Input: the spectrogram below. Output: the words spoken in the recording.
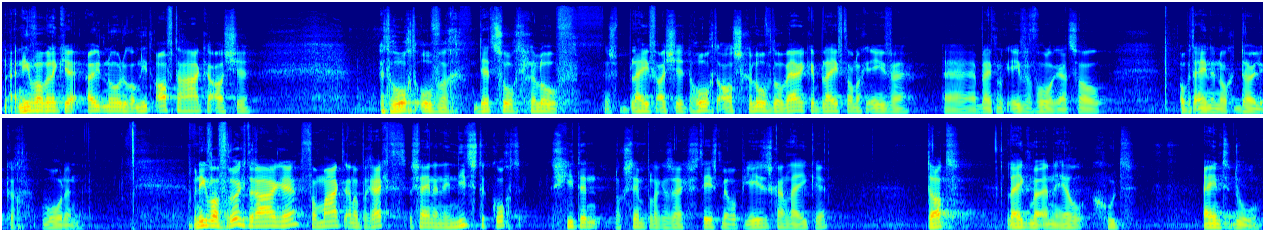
Nou, in ieder geval wil ik je uitnodigen om niet af te haken als je het hoort over dit soort geloof. Dus blijf, als je het hoort als geloof door werken, blijf dan nog even, uh, blijf nog even volgen. Het zal op het einde nog duidelijker worden. in ieder geval vrucht dragen, vermaakt en oprecht zijn en in niets tekort schieten, nog simpeler gezegd, steeds meer op Jezus gaan lijken. Dat lijkt me een heel goed einddoel.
